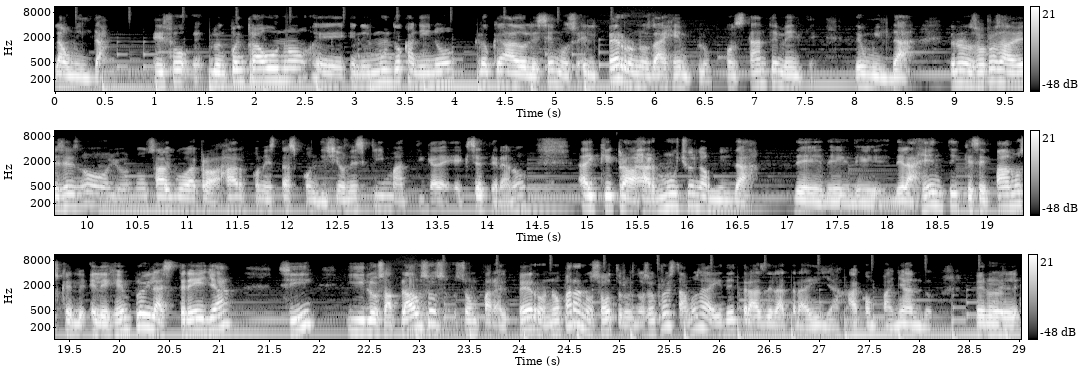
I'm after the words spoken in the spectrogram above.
la humildad. Eso eh, lo encuentra uno eh, en el mundo canino, creo que adolecemos, el perro nos da ejemplo constantemente de humildad, pero nosotros a veces, no, yo no salgo a trabajar con estas condiciones climáticas, etcétera, ¿no? Hay que trabajar mucho en la humildad, de, la gente y que sepamos que el, ejemplo y la estrella, ¿sí? Y los aplausos son para el perro, no para nosotros. Nosotros estamos ahí detrás de la trailla, acompañando, pero el,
